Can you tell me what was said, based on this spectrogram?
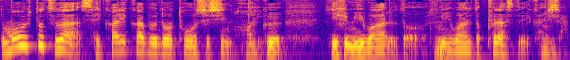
うん、もう一つは世界株の投資信託、ひふみワールド、ひふみワールドプラスという会社、うん、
